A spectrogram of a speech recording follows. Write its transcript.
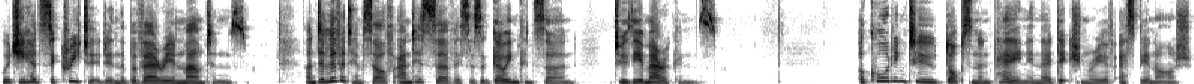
which he had secreted in the Bavarian mountains. and delivered himself and his service as a going concern to the Americans. According to Dobson and Payne in their Dictionary of Espionage,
